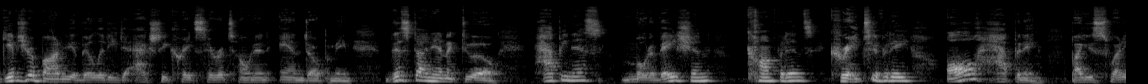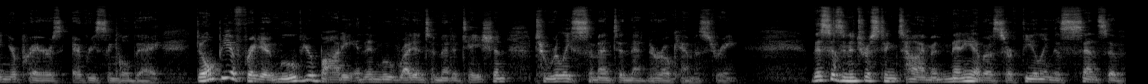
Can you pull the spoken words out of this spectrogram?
gives your body the ability to actually create serotonin and dopamine. This dynamic duo, happiness, motivation, confidence, creativity, all happening by you sweating your prayers every single day. Don't be afraid to move your body and then move right into meditation to really cement in that neurochemistry. This is an interesting time, and many of us are feeling this sense of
